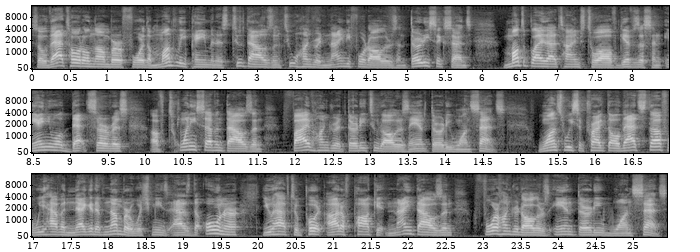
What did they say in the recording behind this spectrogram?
So that total number for the monthly payment is $2,294.36 Multiply that times 12 gives us an annual debt service of $27,532.31. Once we subtract all that stuff, we have a negative number, which means as the owner, you have to put out of pocket $9,400.31.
